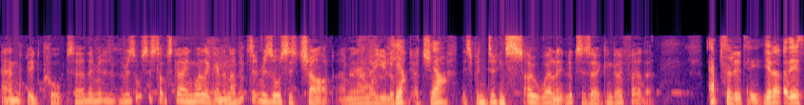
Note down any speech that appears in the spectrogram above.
and Bidcorp. So the re- resources stock's going well again. And I've looked at the resources chart. I mean, I know you look Yeah, at a chart. yeah. It's been doing so well and it looks as though it can go further. Absolutely. You know, there's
